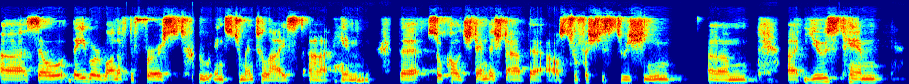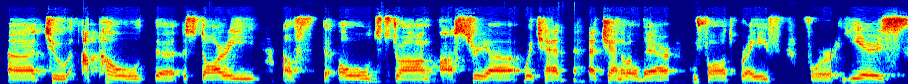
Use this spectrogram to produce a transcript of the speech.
Uh, so they were one of the first who instrumentalized uh, him. The so-called Ständestaat, the Austro-fascist regime, um, uh, used him uh, to uphold the, the story of the old, strong Austria, which had a general there who fought brave for years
